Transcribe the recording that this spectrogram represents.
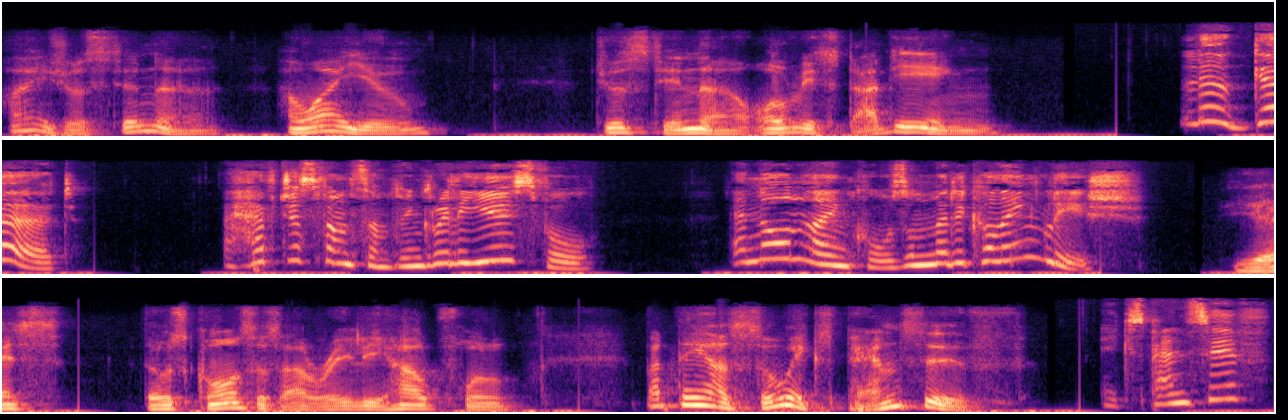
Hi, Justina. How are you? Justina, always studying. Look, good. I have just found something really useful. An online course on medical English. Yes, those courses are really helpful, but they are so expensive. Expensive?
